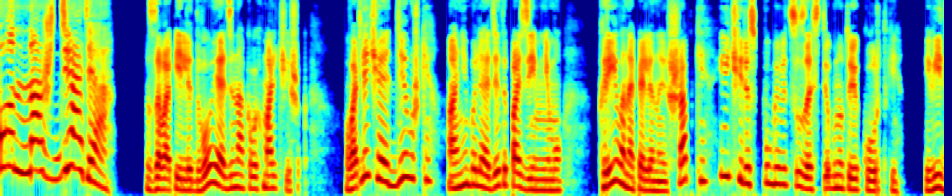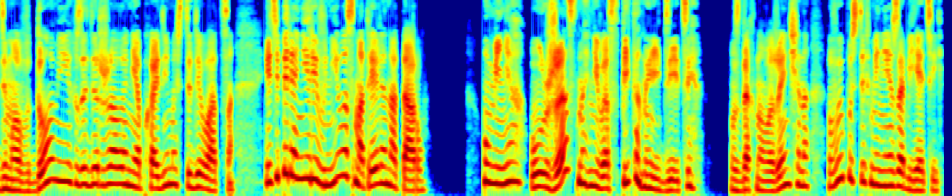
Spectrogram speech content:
«Он наш дядя!» — завопили двое одинаковых мальчишек. В отличие от девушки, они были одеты по-зимнему, криво напяленные шапки и через пуговицу застегнутые куртки, Видимо, в доме их задержала необходимость одеваться, и теперь они ревниво смотрели на Тару. «У меня ужасно невоспитанные дети», — вздохнула женщина, выпустив меня из объятий.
